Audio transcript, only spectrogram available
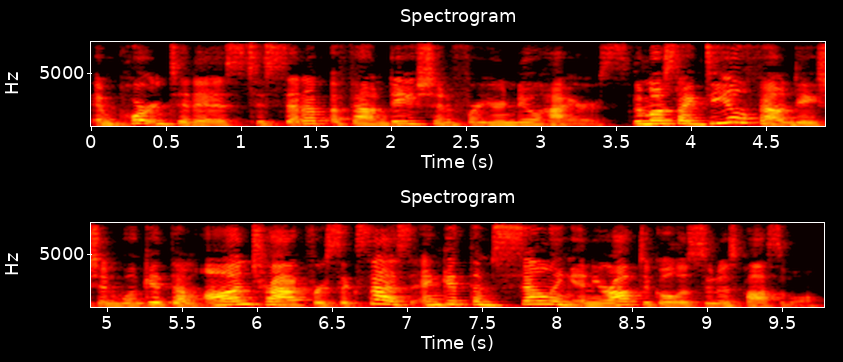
important it is to set up a foundation for your new hires. The most ideal foundation will get them on track for success and get them selling in your optical as soon as possible.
